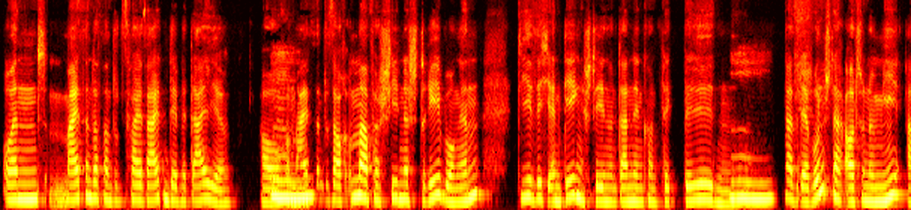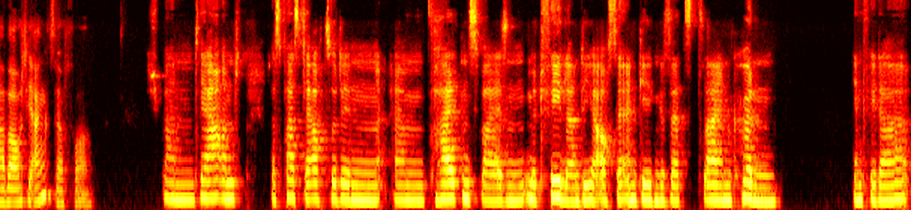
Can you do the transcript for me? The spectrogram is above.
und meist sind das dann so zwei Seiten der Medaille auch. Mhm. Und meist sind es auch immer verschiedene Strebungen, die sich entgegenstehen und dann den Konflikt bilden. Mhm. Also der Wunsch nach Autonomie, aber auch die Angst davor. Spannend, ja, und das passt ja auch zu den ähm, Verhaltensweisen mit Fehlern, die ja auch sehr entgegengesetzt sein können. Entweder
